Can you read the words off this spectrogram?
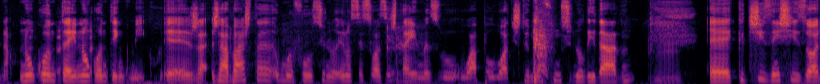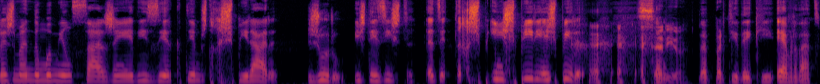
Não, não contem, não contem comigo. Eh, já, já basta uma funcionalidade. Eu não sei se vocês têm, mas o, o Apple Watch tem uma funcionalidade eh, que de X em X horas manda uma mensagem a dizer que temos de respirar. Juro, isto existe. A dizer, resp- inspire e expira. Sério? A partir daqui, é verdade.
